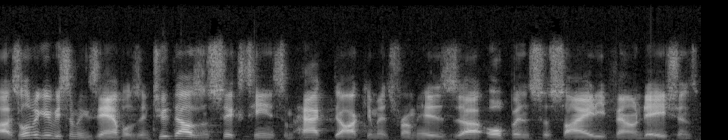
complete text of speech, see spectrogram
Uh, so let me give you some examples. In 2016, some hacked documents from his uh, Open Society Foundations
